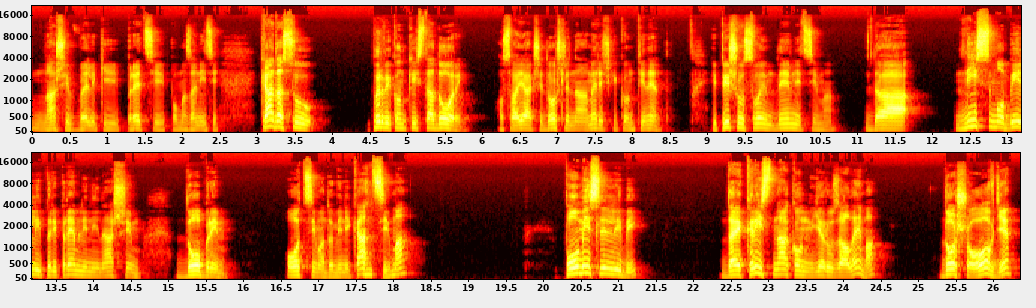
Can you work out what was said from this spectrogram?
naši veliki preci, pomazanici. Kada su prvi konkistadori, osvajači, došli na američki kontinent i pišu u svojim dnevnicima da nismo bili pripremljeni našim dobrim ocima dominikancima, pomislili bi da je Krist nakon Jeruzalema došao ovdje,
